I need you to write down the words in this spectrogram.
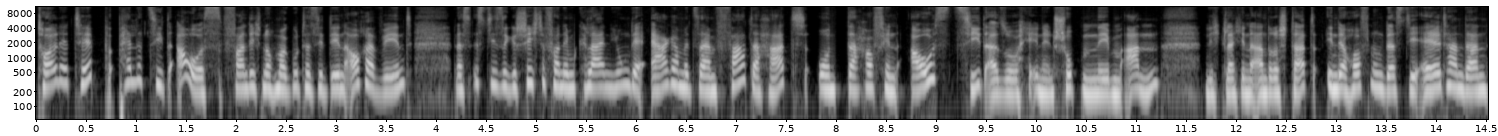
toll der Tipp, Pelle zieht aus. Fand ich nochmal gut, dass sie den auch erwähnt. Das ist diese Geschichte von dem kleinen Jungen, der Ärger mit seinem Vater hat und daraufhin auszieht, also in den Schuppen nebenan, nicht gleich in eine andere Stadt, in der Hoffnung, dass die Eltern dann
